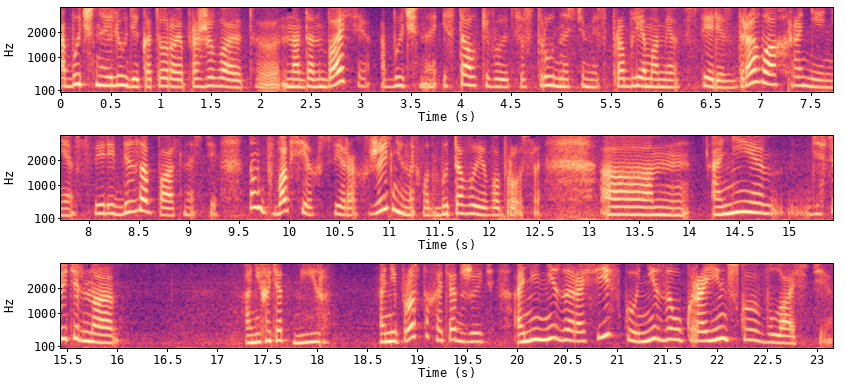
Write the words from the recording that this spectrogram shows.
обычные люди, которые проживают э, на Донбассе, обычно и сталкиваются с трудностями, с проблемами в сфере здравоохранения, в сфере безопасности, ну, во всех сферах жизненных, вот бытовые вопросы, они действительно, они хотят мира, они просто хотят жить. Они ни за российскую, ни за украинскую власти.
